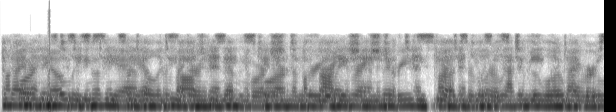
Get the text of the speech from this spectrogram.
Diagnosing of infertility provider and portion of a variety range of reasons particularly to meet low diverse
